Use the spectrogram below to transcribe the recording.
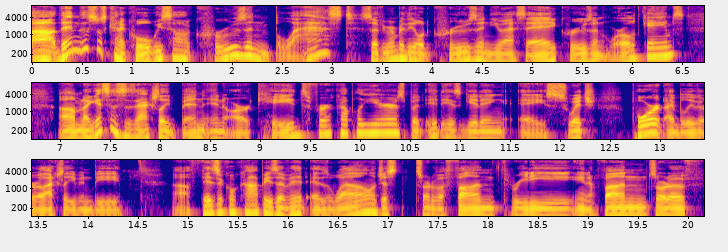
Uh, then this was kind of cool. We saw Cruisin' Blast. So if you remember the old Cruisin' USA, Cruisin' World games, um, and I guess this has actually been in arcades for a couple of years, but it is getting a Switch port. I believe there will actually even be uh, physical copies of it as well. Just sort of a fun 3D, you know, fun sort of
